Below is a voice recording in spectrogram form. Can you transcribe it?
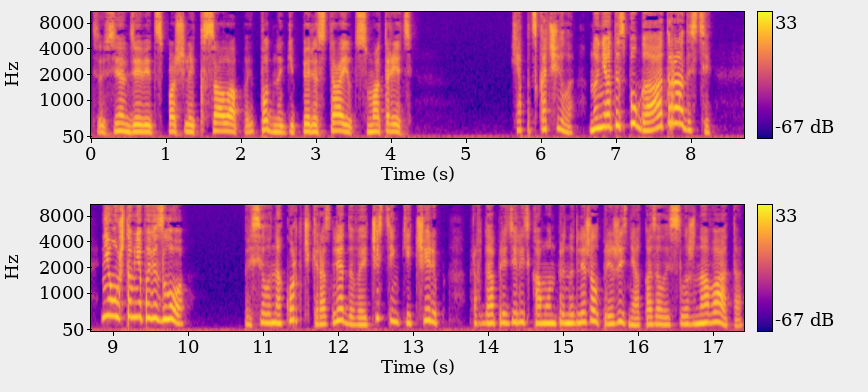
«Совсем девицы пошли к салапой, под ноги перестают смотреть!» Я подскочила, но не от испуга, а от радости. «Неужто мне повезло?» Присела на корточки, разглядывая чистенький череп. Правда, определить, кому он принадлежал при жизни, оказалось сложновато.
